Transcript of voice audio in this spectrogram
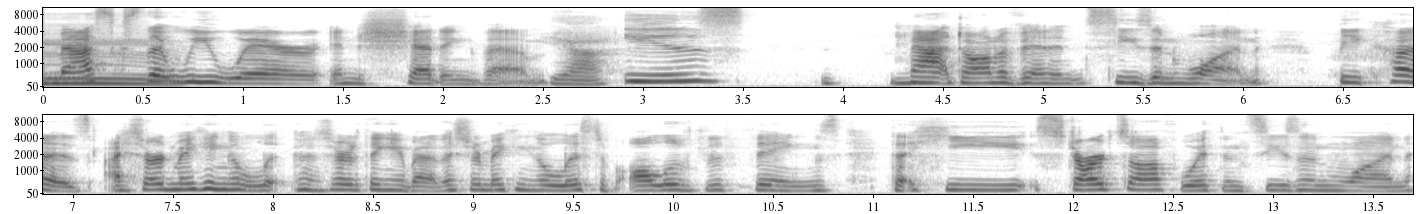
masks that Mm, we wear in shedding them Yeah. is Matt Donovan in season one because I started making a li- I started thinking about it. I started making a list of all of the things that he starts off with in season one.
